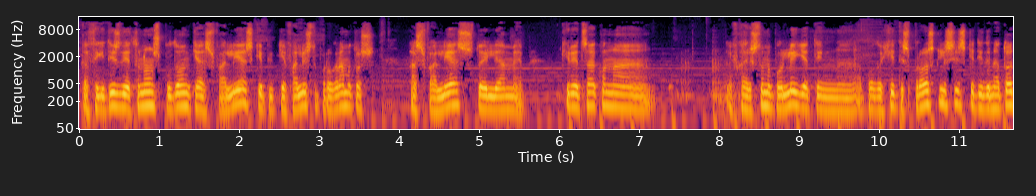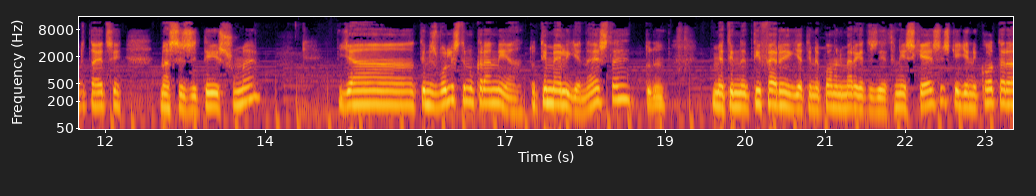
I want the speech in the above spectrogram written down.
καθηγητής Διεθνών Σπουδών και Ασφαλείας και επικεφαλής του προγράμματος Ασφαλείας στο ΕΛΙΑΜΕΠ. Κύριε Τσάκονα, ευχαριστούμε πολύ για την αποδοχή της πρόσκλησης και τη δυνατότητα έτσι να συζητήσουμε για την εισβολή στην Ουκρανία. Το τι μέλη γενέστε, με την, τι φέρει για την επόμενη μέρα για τις διεθνείς σχέσεις και γενικότερα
